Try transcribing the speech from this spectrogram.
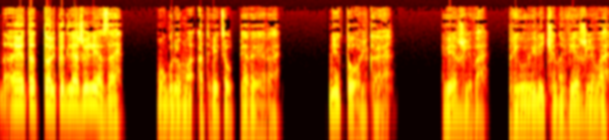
«Но это только для железа», — угрюмо ответил Перейра. «Не только». Вежливо, преувеличенно вежливо,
